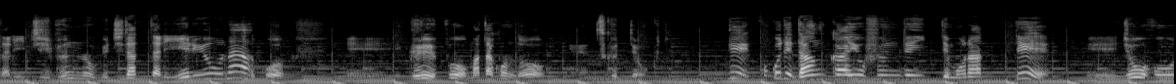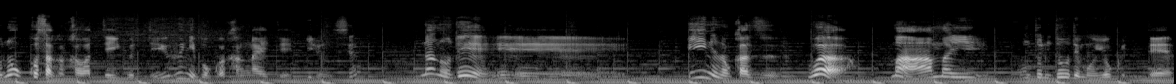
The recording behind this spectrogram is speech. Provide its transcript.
たり、自分の愚痴だったり言えるような、こう、えー、グループをまた今度、え、作っておくと。で、ここで段階を踏んでいってもらって、えー、情報の濃さが変わっていくっていうふうに僕は考えているんですよね。なので、えー、いいねの数は、まあ、あんまり本当にどうでもよくって、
